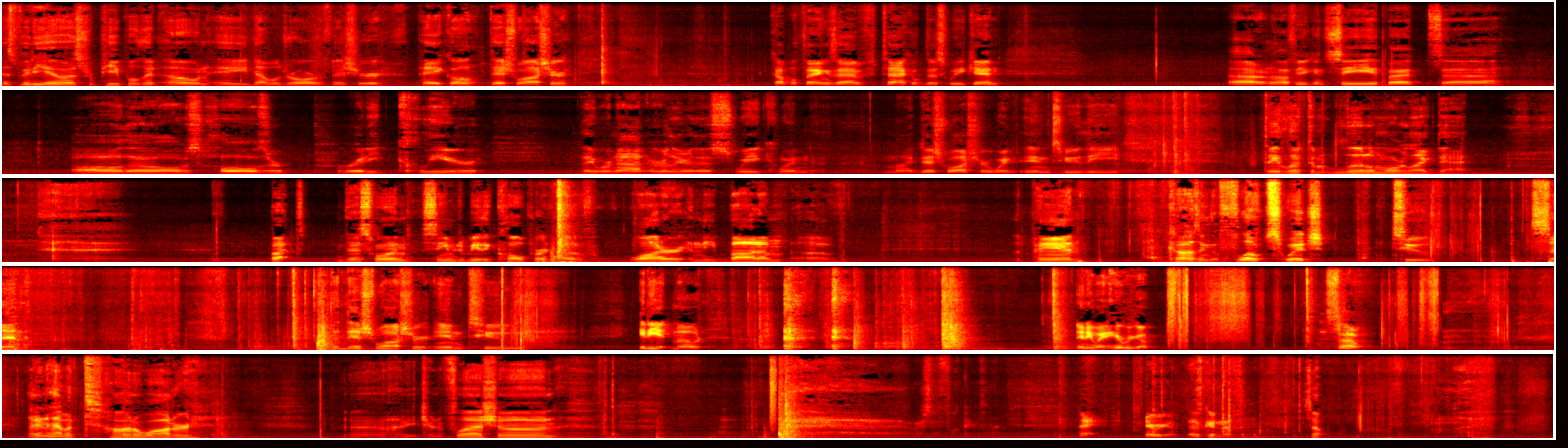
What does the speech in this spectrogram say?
This video is for people that own a double drawer Fisher Paykel dishwasher. A couple things I've tackled this weekend. I don't know if you can see, but uh, all those holes are pretty clear. They were not earlier this week when my dishwasher went into the they looked a little more like that. But this one seemed to be the culprit of water in the bottom of the pan, causing the float switch to send the dishwasher into idiot mode. Anyway, here we go. So, I didn't have a ton of water. Uh, how do you turn the flash on? Where's the fucking flash? There we go. That's good enough. So,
